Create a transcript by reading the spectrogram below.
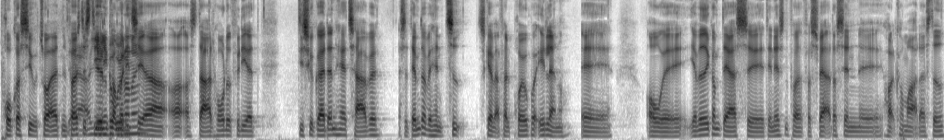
progressivt, tror jeg. At den ja, første stigning kommer de til at, at, at starte hårdt ud, fordi at de skal gøre den her etape, altså dem, der vil hente tid, skal i hvert fald prøve på et eller andet. Øh, og øh, jeg ved ikke, om deres, øh, det er næsten for, for svært at sende øh, holdkammerater afsted.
